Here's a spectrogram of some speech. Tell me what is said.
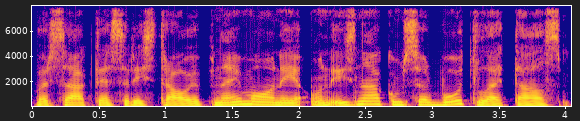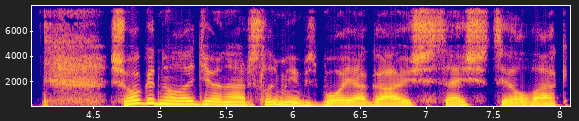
Var sākties arī strauja pneimonija un iznākums var būt letāls. Šogad no leģionāra slimības bojā gājuši seši cilvēki,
